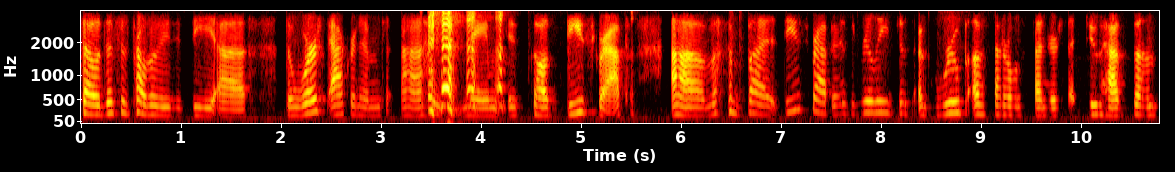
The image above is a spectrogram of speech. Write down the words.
So this is probably the uh, the worst acronym uh, name. is called DSCRAP. Um, but DSCRAP is really just a group of federal defenders that do have some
